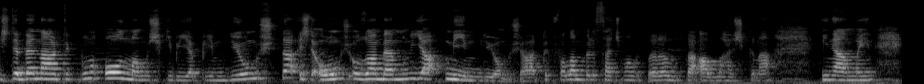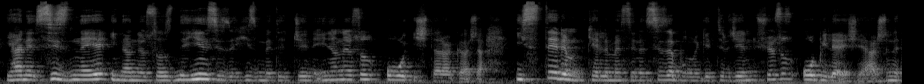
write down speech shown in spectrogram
işte ben artık bunu olmamış gibi yapayım diyormuş da işte olmuş o zaman ben bunu yapmayayım diyormuş artık falan böyle saçmalıklara da Allah aşkına inanmayın. Yani siz neye inanıyorsanız, neyin size hizmet edeceğine inanıyorsanız o işler arkadaşlar. İsterim kelimesinin size bunu getireceğini düşünüyorsanız o bile işe yarar. Şimdi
